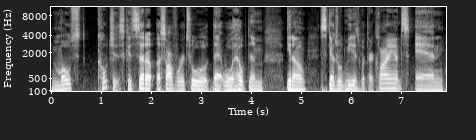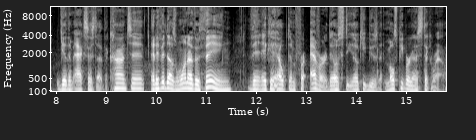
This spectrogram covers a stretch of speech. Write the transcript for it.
most coaches could set up a software tool that will help them, you know, schedule meetings with their clients and give them access to the content. And if it does one other thing, then it could help them forever. They'll they st- they'll keep using it. Most people are going to stick around,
